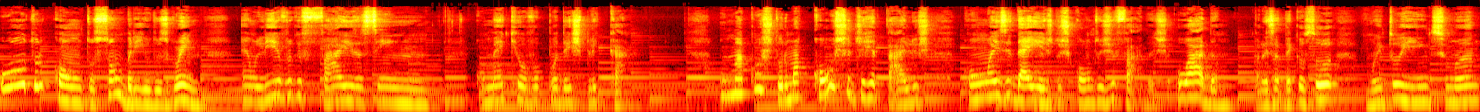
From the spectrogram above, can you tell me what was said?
O outro conto sombrio dos Green é um livro que faz assim. Como é que eu vou poder explicar? Uma costura, uma colcha de retalhos com as ideias dos contos de fadas. O Adam, parece até que eu sou muito íntima,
